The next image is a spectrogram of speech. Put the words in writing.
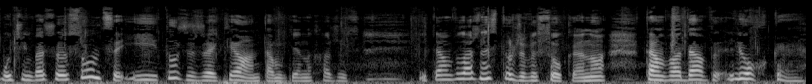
очень большое солнце и тоже же океан, там, где я нахожусь. И там влажность тоже высокая, но там вода легкая.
